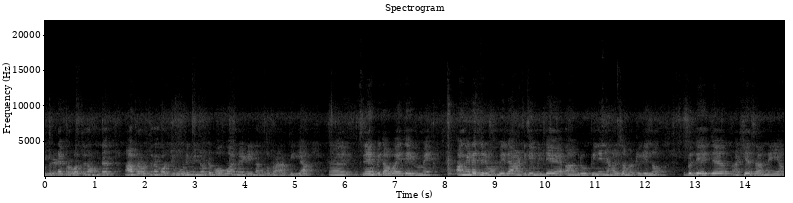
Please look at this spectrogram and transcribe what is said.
ഇവരുടെ പ്രവർത്തനമുണ്ട് ആ പ്രവർത്തനം കുറച്ചുകൂടി മുന്നോട്ട് പോകുവാൻ വേണ്ടി നമുക്ക് പ്രാർത്ഥിക്കാം. സ്നേഹപിതാവായ ദൈവമേ അങ്ങയുടെ തിരുമുമ്പിൽ ആർട്ട് ഗെയിമിന്റെ ആ ഗ്രൂപ്പിനെ ഞങ്ങൾ സമർപ്പിക്കുന്നു. പ്രത്യേകിച്ച് അക്ഷയ സാറിനെയും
